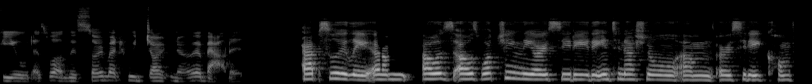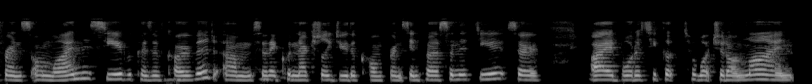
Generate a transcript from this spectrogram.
field as well. There's so much we don't know about it. Absolutely. Um, I was I was watching the OCD, the International um, OCD conference online this year because of mm-hmm. COVID. Um, so they couldn't actually do the conference in person this year. So I bought a ticket to watch it online,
